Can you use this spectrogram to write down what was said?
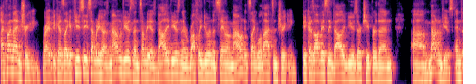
I find that intriguing, right? Because like if you see somebody who has mountain views, then somebody has valley views and they're roughly doing the same amount, it's like, well, that's intriguing because obviously valley views are cheaper than um, mountain views. And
